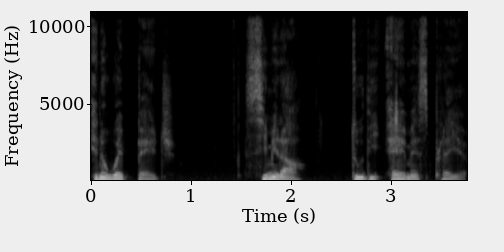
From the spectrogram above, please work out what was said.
in a web page, similar to the AMS player.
